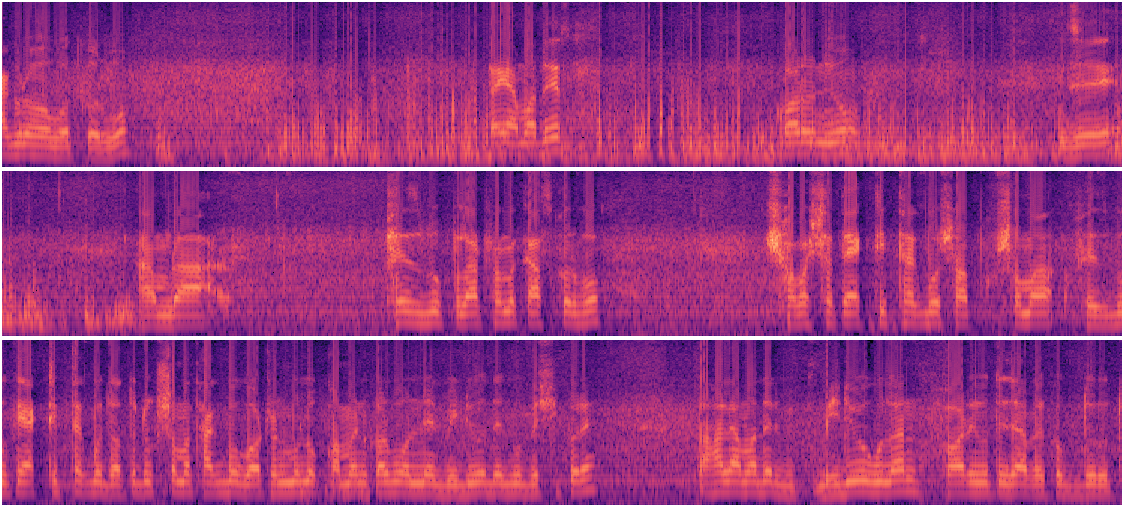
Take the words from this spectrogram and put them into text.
আগ্রহ বোধ করব। তাই আমাদের করণীয় যে আমরা ফেসবুক প্ল্যাটফর্মে কাজ করব। সবার সাথে অ্যাক্টিভ থাকব, সব সময় ফেসবুকে অ্যাক্টিভ থাকব, যতটুকু সময় থাকব, গঠনমূলক কমেন্ট করব, অন্যের ভিডিও দেখব বেশি করে। তাহলে আমাদের ভিডিওগুলান ফর ইউতে যাবে খুব দ্রুত।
